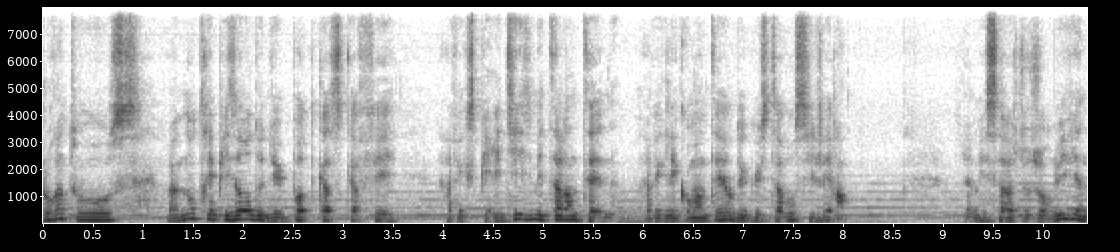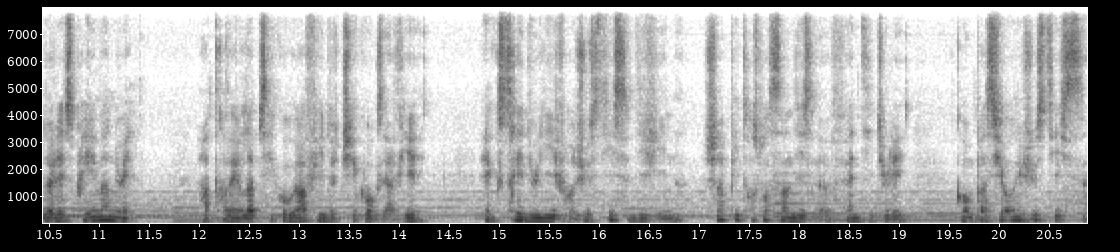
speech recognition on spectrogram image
Bonjour à tous, un autre épisode du podcast Café avec Spiritisme et Talentène, avec les commentaires de Gustavo Silvera. Le message d'aujourd'hui vient de l'Esprit Emmanuel, à travers la psychographie de Chico Xavier, extrait du livre Justice divine, chapitre 79, intitulé Compassion et justice.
